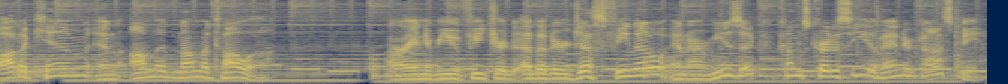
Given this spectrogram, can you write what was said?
Ada Kim, and Ahmed Namatala. Our interview featured editor Jess Fino, and our music comes courtesy of Andrew Gosby.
